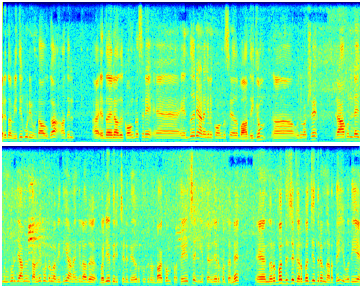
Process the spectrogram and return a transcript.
വരുന്ന വിധി കൂടി ഉണ്ടാവുക. അതിൽ എന്തായാലും അത് കോൺഗ്രസിനെ എന്ത് തന്നെയാണെങ്കിലും കോൺഗ്രസിനെ അത് ബാധിക്കും. ഒരുപക്ഷെ രാഹുലിന്റെ മുൻകൂർ ജാമ്യം തള്ളിക്കൊണ്ടുള്ള വിധിയാണെങ്കിൽ അത് വലിയ തിരിച്ചടി നേതൃത്വത്തിനുണ്ടാക്കും. പ്രത്യേകിച്ച് ഈ തെരഞ്ഞെടുപ്പിൽ തന്നെ നിർബന്ധിച്ച് ഗർഭഛിദ്രം നടത്തി യുവതിയെ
